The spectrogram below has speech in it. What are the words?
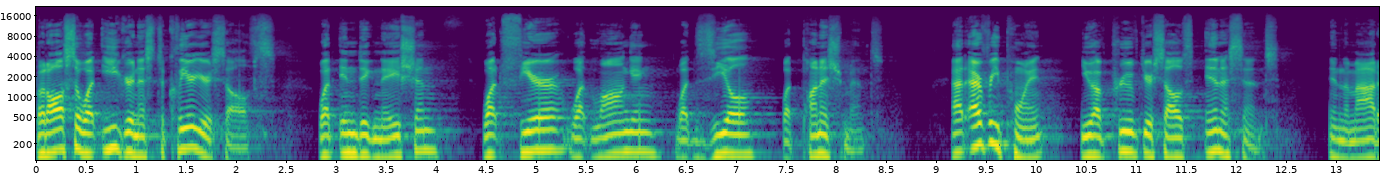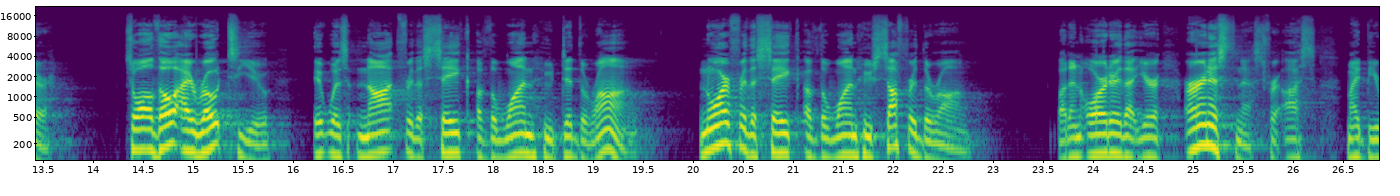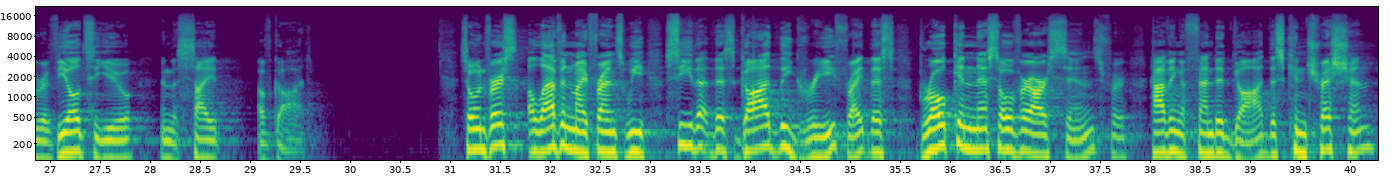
but also what eagerness to clear yourselves, what indignation, what fear, what longing, what zeal, what punishment. At every point, you have proved yourselves innocent in the matter. So, although I wrote to you, it was not for the sake of the one who did the wrong, nor for the sake of the one who suffered the wrong, but in order that your earnestness for us might be revealed to you in the sight of God. So in verse 11, my friends, we see that this godly grief, right, this brokenness over our sins for having offended God, this contrition,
